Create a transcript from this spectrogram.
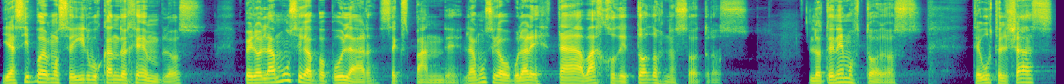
Y así podemos seguir buscando ejemplos. Pero la música popular se expande. La música popular está abajo de todos nosotros. Lo tenemos todos. ¿Te gusta el jazz?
